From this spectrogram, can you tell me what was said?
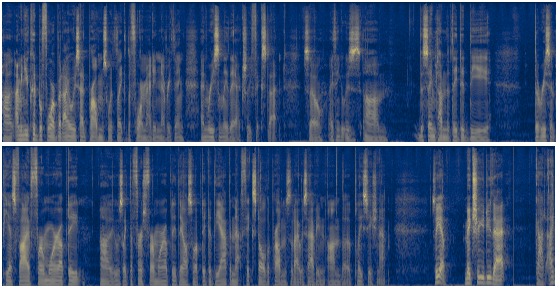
Uh, I mean, you could before, but I always had problems with like the formatting and everything. And recently, they actually fixed that. So I think it was um, the same time that they did the the recent PS5 firmware update. Uh, it was like the first firmware update. They also updated the app, and that fixed all the problems that I was having on the PlayStation app. So yeah, make sure you do that. God, I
